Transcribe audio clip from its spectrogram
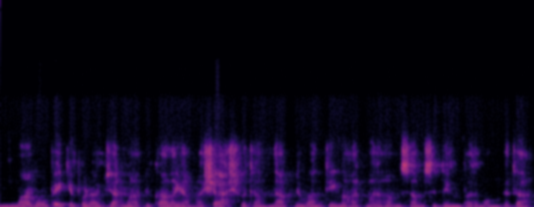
Mamopetya purna janma dukalayam ashashvatam napnuvanti mahatmanaham samsiddhim paramam gata.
